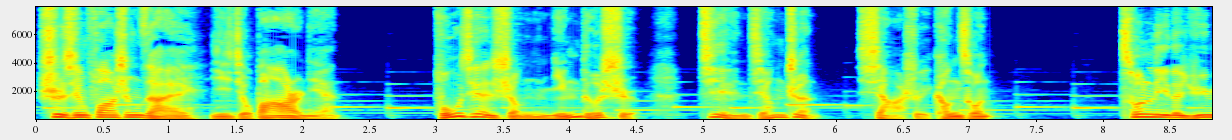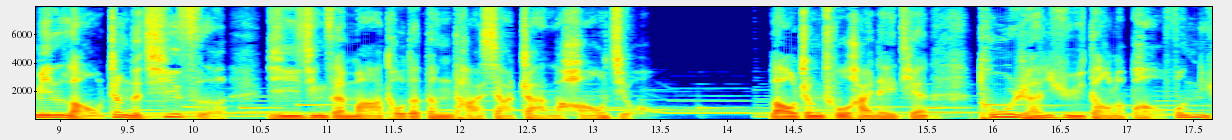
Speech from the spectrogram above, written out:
事情发生在一九八二年，福建省宁德市建江镇下水坑村。村里的渔民老郑的妻子已经在码头的灯塔下站了好久。老郑出海那天，突然遇到了暴风雨，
